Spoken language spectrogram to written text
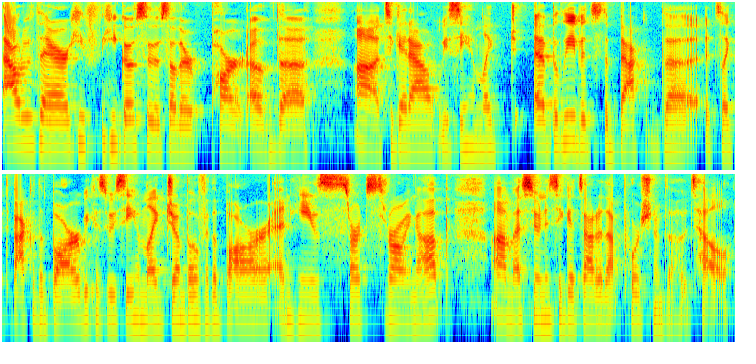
out of there he he goes through this other part of the uh, to get out. We see him like I believe it's the back the it's like the back of the bar because we see him like jump over the bar and he starts throwing up um, as soon as he gets out of that portion of the hotel.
